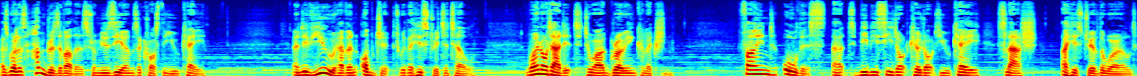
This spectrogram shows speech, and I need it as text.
as well as hundreds of others from museums across the UK. And if you have an object with a history to tell, why not add it to our growing collection? Find all this at bbc.co.uk slash A History of the World.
